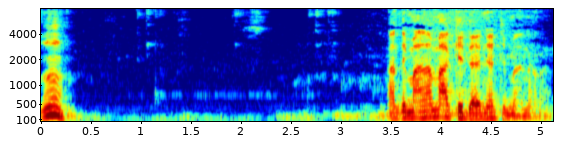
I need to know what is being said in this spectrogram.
Hmm. Nanti malam agendanya di mana, Mas?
